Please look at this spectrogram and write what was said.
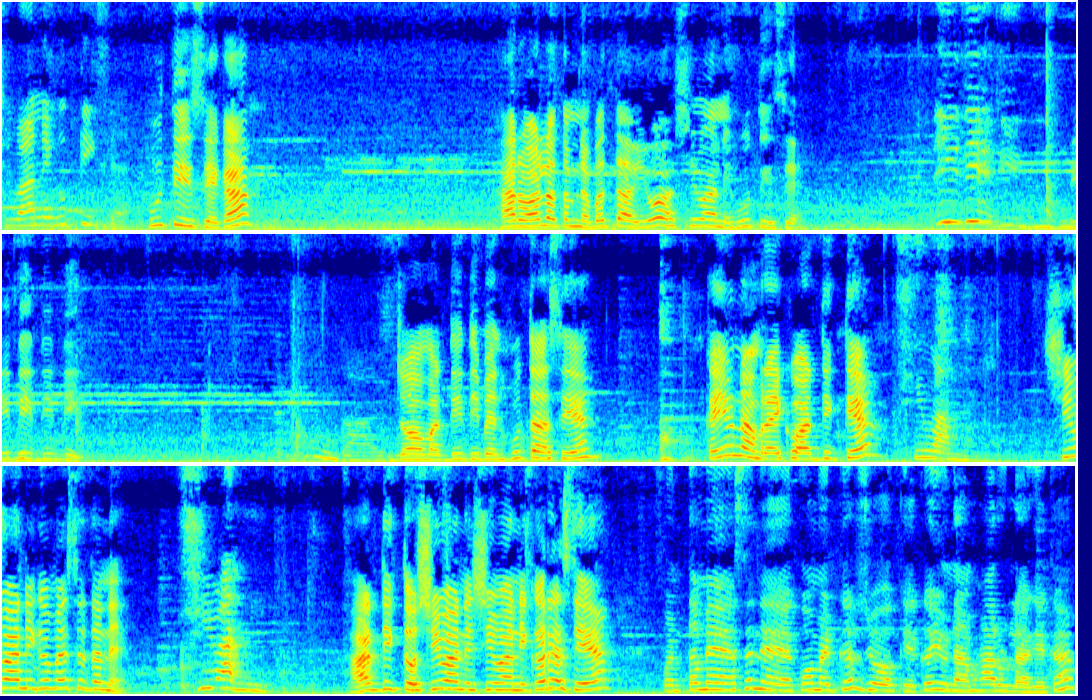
શિવાની હુતી છે. કા? હારું હાલો તમને બતાવી હો શિવાની હુતી છે. દીદી દીદી દીદી. દીદી દીદી. જો અમારી દીદી બેન હુતા છે. કયું નામ રાખ્યું હાર્દિક તે? શિવાની. શિવાની ગમે છે તને? શિવાની. હાર્દિક તો શિવાની શિવાની કરે છે પણ તમે છે ને કોમેન્ટ કરજો કે કયું નામ સારું લાગે કા?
